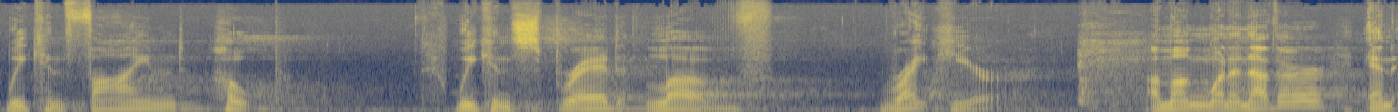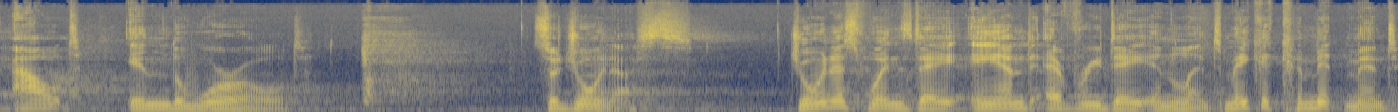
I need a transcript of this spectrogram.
We can find hope. We can spread love right here among one another and out in the world. So join us. Join us Wednesday and every day in Lent. Make a commitment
